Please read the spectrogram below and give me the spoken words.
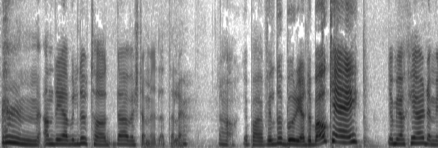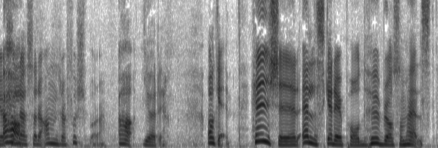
Andrea vill du ta det översta mejlet eller? Jaha, jag bara vill du börja? Du bara okej. Ja men jag kan göra det men jag kan Jaha. läsa det andra först bara. Jaha, gör det. Okej. Hej tjejer, älskar er podd hur bra som helst.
